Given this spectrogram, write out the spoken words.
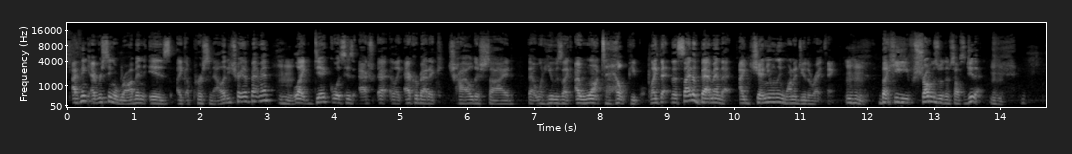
I think every single Robin is like a personality trait of Batman. Mhm. Like Dick was his act- uh, like acrobatic, childish side. That when he was like, I want to help people, like that the side of Batman that I genuinely want to do the right thing, Mhm. but he struggles with himself to do that. Mhm.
